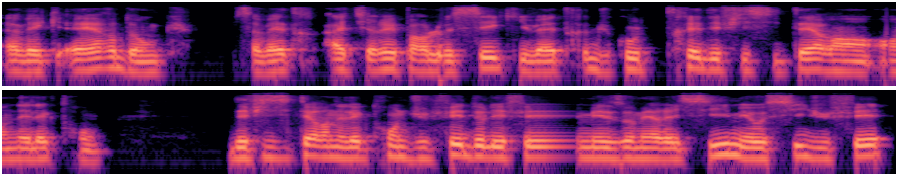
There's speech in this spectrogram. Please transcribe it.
avec R, donc ça va être attiré par le C qui va être du coup très déficitaire en, en électrons. Déficitaire en électrons du fait de l'effet mésomère ici, mais aussi du fait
